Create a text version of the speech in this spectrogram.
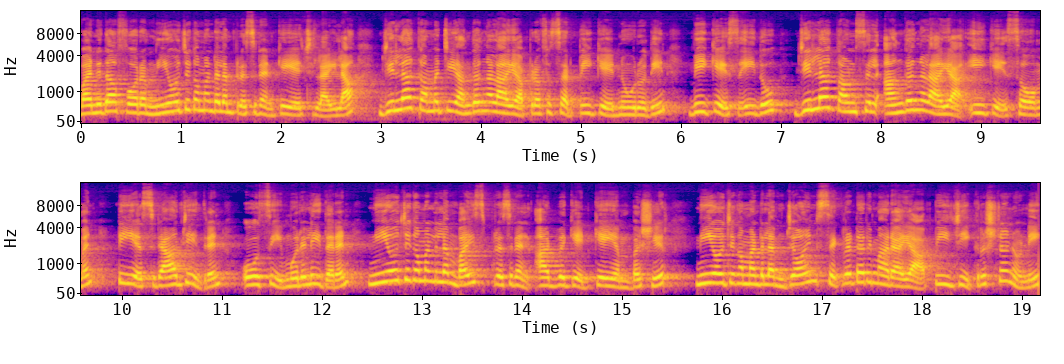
വനിതാ ഫോറം നിയോജകമണ്ഡലം പ്രസിഡന്റ് കെ എച്ച് ലൈല ജില്ലാ കമ്മിറ്റി അംഗങ്ങളായ professor P K Nooruddin V K Saithu ജില്ലാ കൗൺസിൽ അംഗങ്ങളായ E K Soman T S Rajendran O C Muraleedharan നിയോജകമണ്ഡലം vice president advocate K M Basheer നിയോജകമണ്ഡലം ജോയിന്റ് സെക്രട്ടറിമാരായ P G Krishnanunni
